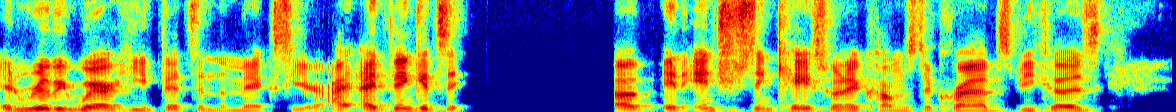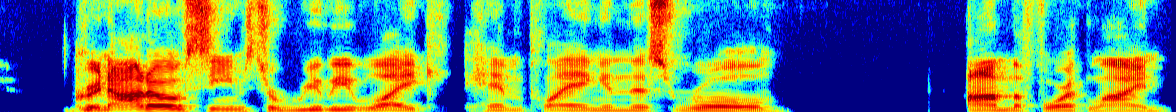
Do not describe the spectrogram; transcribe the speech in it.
and really where he fits in the mix here? I, I think it's a, an interesting case when it comes to Krebs because Granato seems to really like him playing in this role on the fourth line,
